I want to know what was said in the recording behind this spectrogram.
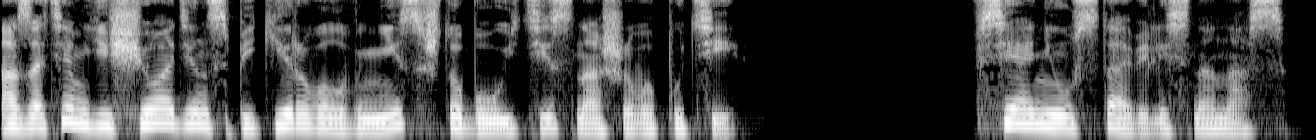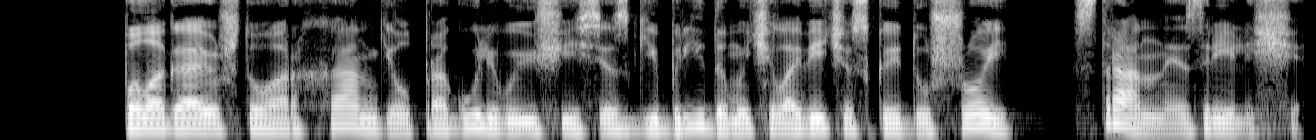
а затем еще один спикировал вниз, чтобы уйти с нашего пути. Все они уставились на нас. Полагаю, что архангел, прогуливающийся с гибридом и человеческой душой, странное зрелище.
